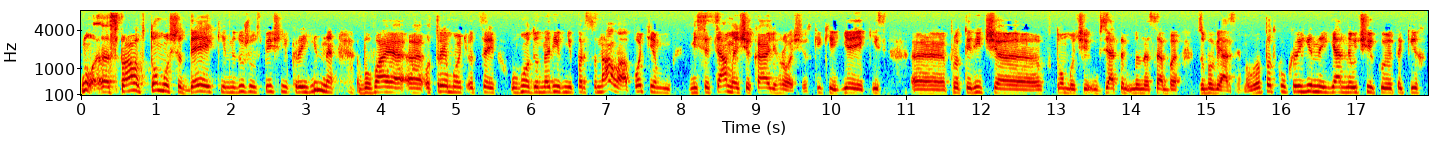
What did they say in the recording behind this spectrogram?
Ну е, справа в тому, що деякі не дуже успішні країни буває е, отримують оцей угоду на рівні персоналу, а потім місяцями чекають гроші, оскільки є якісь е, протиріччя в тому, чи взяти ми на себе зобов'язання. У випадку України я не очікую таких,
